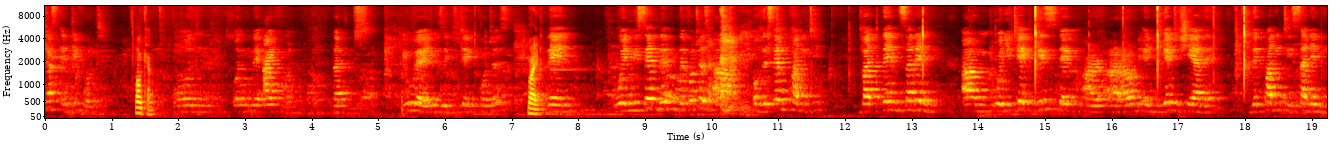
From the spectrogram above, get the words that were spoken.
just a default Okay. on, on the iPhone that you were using to take photos. Right. Then when we send them, the photos are of the same quality, but then suddenly, um, when you take this step ar- around and you get to share them, the quality suddenly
